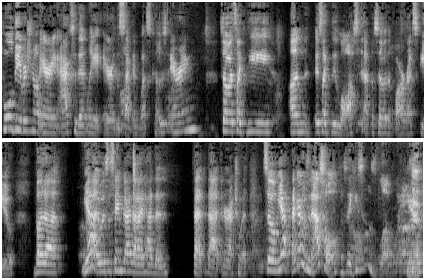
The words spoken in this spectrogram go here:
pulled the original airing, accidentally aired the second West Coast airing. So it's like the un, it's like the lost episode of Bar Rescue. But uh, yeah, it was the same guy that I had then that that interaction with. So yeah, that guy was an asshole. I was like, he sounds lovely. yeah,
